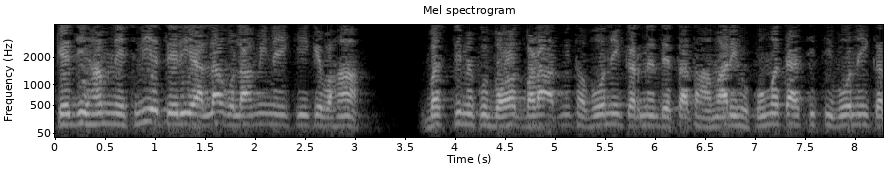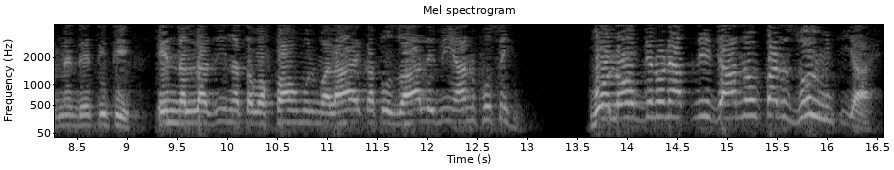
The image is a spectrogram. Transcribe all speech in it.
کہ جی ہم نے اس لیے تیری اللہ غلامی نہیں کی کہ وہاں بستی میں کوئی بہت بڑا آدمی تھا، وہ نہیں کرنے دیتا تھا۔ ہماری حکومت ایسی تھی، وہ نہیں کرنے دیتی تھی۔ ان اللہ زین توفا الملائے کا تو ظالمی انفسی وہ لوگ جنہوں نے اپنی جانوں پر ظلم کیا ہے۔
